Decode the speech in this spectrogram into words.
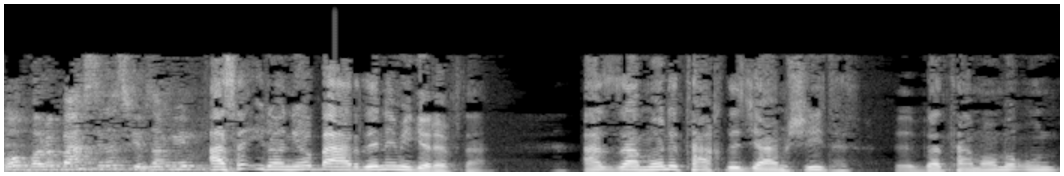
خب حالا بحث این است که اصلا ایرانی ها برده نمی‌گرفتن. از زمان تخت جمشید و تمام اون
